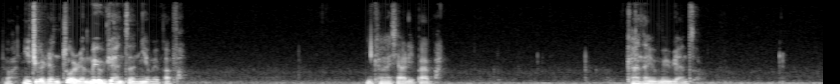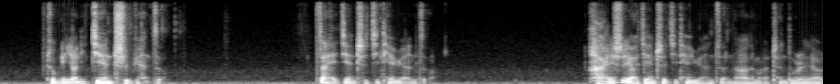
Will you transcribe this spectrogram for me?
对吧？你这个人做人没有原则，你也没办法。你看看下礼拜吧，看看他有没有原则，说不定要你坚持原则。再坚持几天原则，还是要坚持几天原则，那他妈成都人要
